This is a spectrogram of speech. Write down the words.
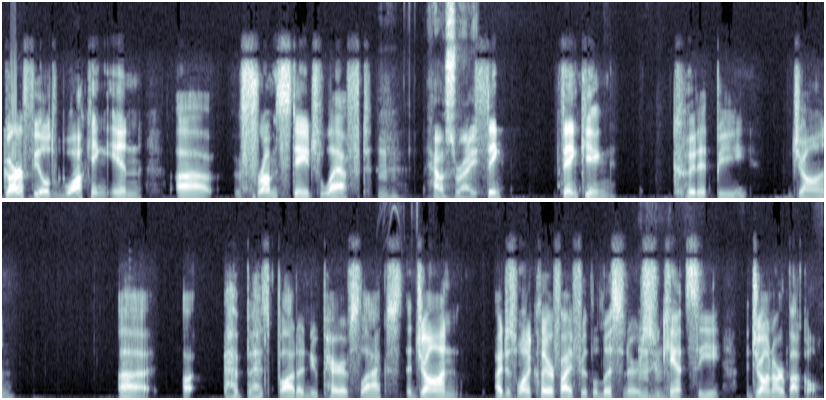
Garfield walking in uh, from stage left, Mhm. House right. think thinking, could it be John? Uh, uh, has bought a new pair of slacks. Uh, John, I just want to clarify for the listeners who Mhm. can't see, John Arbuckle.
